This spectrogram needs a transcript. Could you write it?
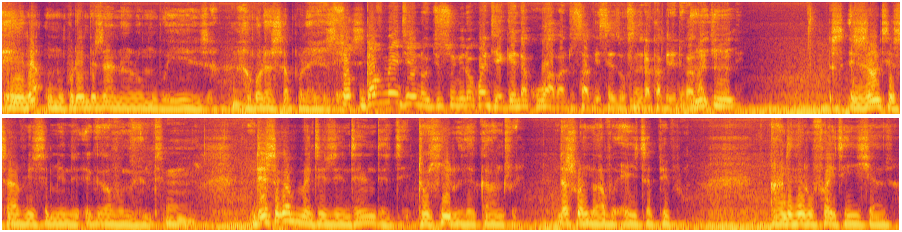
era omukulembeze anala omu buyinza akola surprises so gavumenti eno gisuubira okuba nti egenda kuwa abantu services okusinzira cabinet kakakikane is not a service government. This government is intended to heal the country. That's why you have eight people, and they will fight each other.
